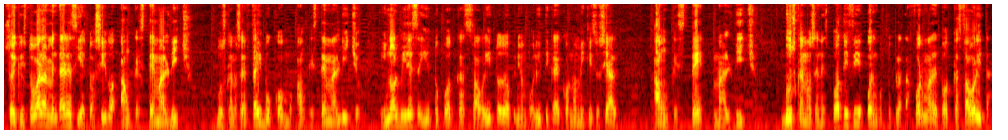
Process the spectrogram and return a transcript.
Soy Cristóbal Almendares y esto ha sido Aunque esté mal dicho. Búscanos en Facebook como Aunque esté mal dicho y no olvides seguir tu podcast favorito de opinión política, económica y social aunque esté mal dicho. Búscanos en Spotify o en tu plataforma de podcast favorita.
